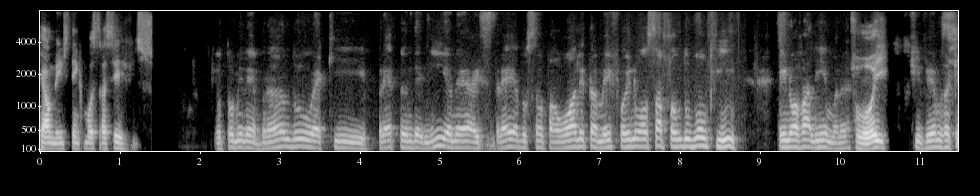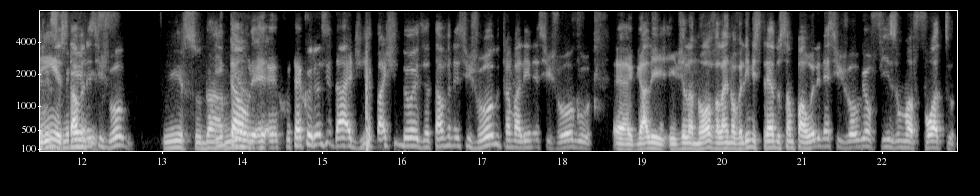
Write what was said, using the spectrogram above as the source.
realmente tem que mostrar serviço. Eu estou me lembrando é que pré-pandemia, né, a estreia do São Paulo também foi no Alçapão do Bonfim, em Nova Lima, né? Foi. Tivemos aquele. Sim, estava nesse jogo. Isso, da Então, é, é, até curiosidade, bastidores. Eu estava nesse jogo, trabalhei nesse jogo, é, Gali e Vila Nova, lá em Nova Lima, estreia do São Paulo, e nesse jogo eu fiz uma foto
